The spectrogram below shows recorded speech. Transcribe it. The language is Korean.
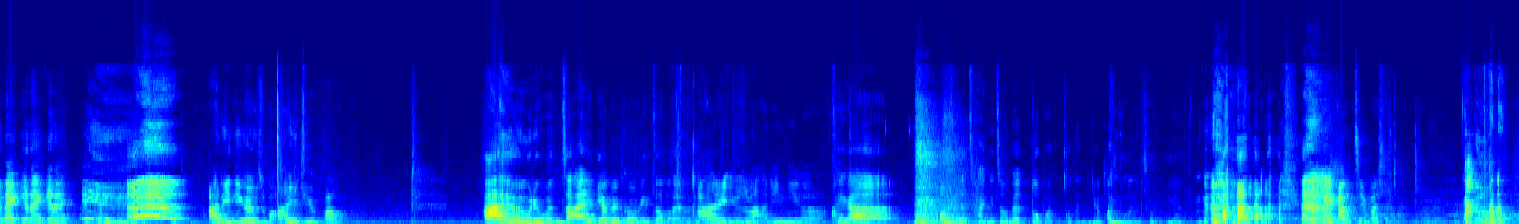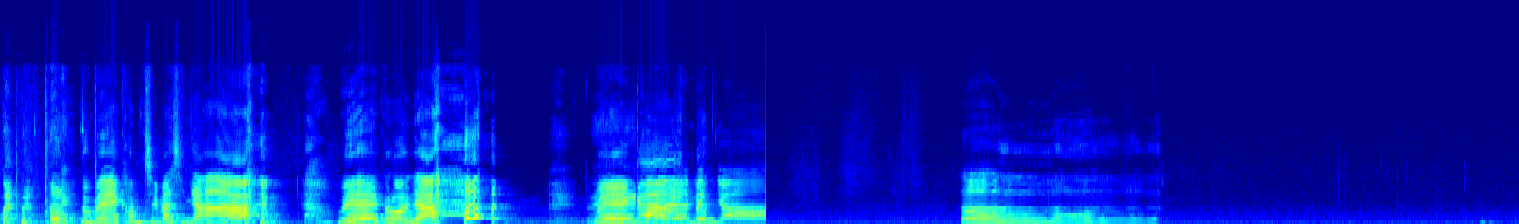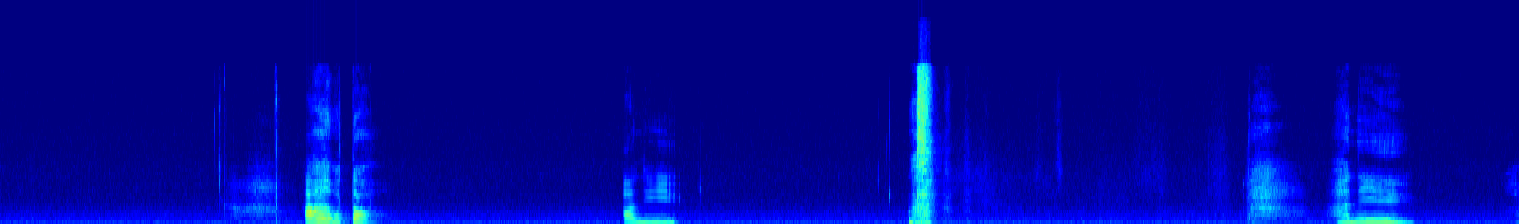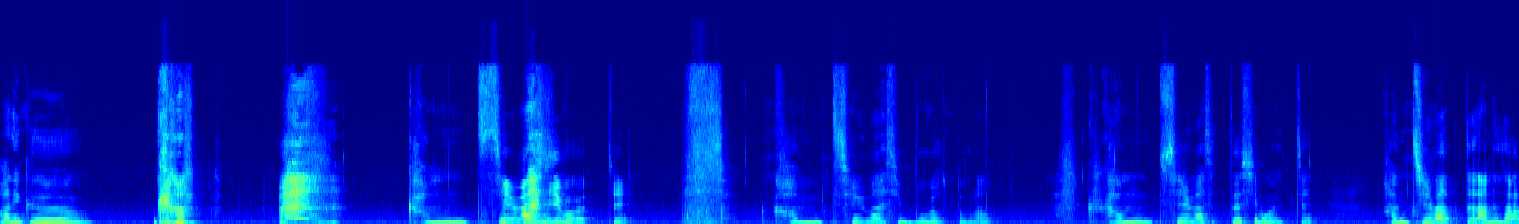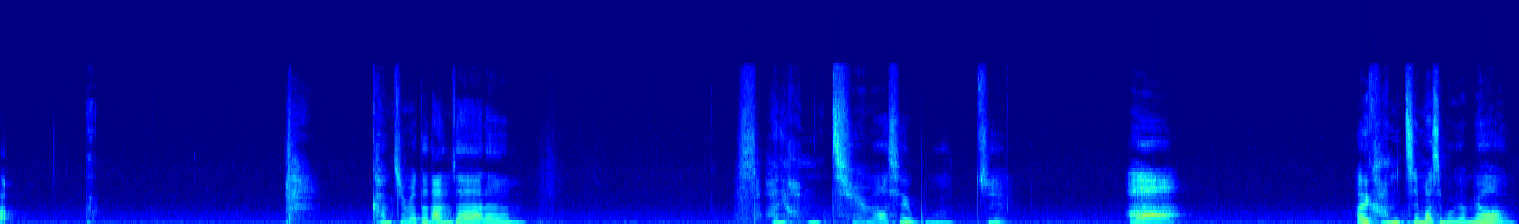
그래 그래 그래. 아린이가 요즘 아이디어가 아유 우리 먼저 아이디어를 거기 있잖아요. 아린 요즘 아린이가 제가 어제 자기 전에 또 봤거든요. 아 뭔 소리야? 아이디어. 왜 감칠맛이죠? 너 왜 감칠맛이냐? 왜 그러냐? 왜가? 그러냐면요. 아 맞다. 아니 아니 아니 그 감, 감칠맛이 뭐였지? 감칠맛이 뭐였더라? 그 감칠맛의 뜻이 뭐였지? 감칠맛 뜻 아는 사람 감칠맛 뜻 아는 사람 아니 감칠맛이 뭐였지? 헉! 아니 감칠맛이 뭐냐면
